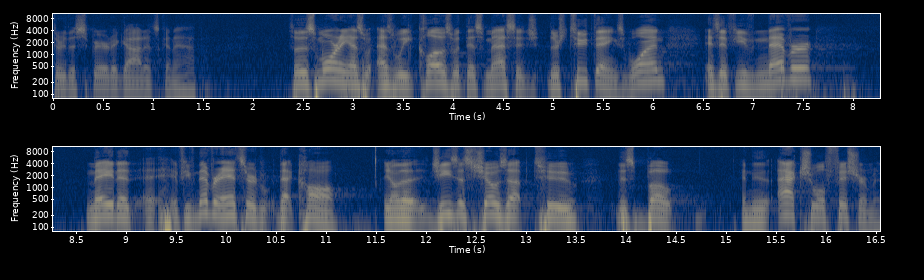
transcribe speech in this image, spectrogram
Through the Spirit of God, it's going to happen. So this morning, as, as we close with this message, there's two things. One is if you've never made a, if you've never answered that call, you know, the, Jesus shows up to this boat and the actual fishermen,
